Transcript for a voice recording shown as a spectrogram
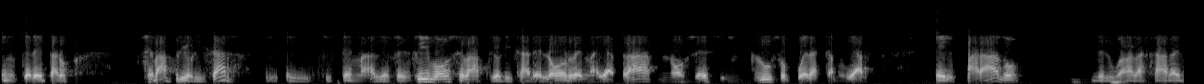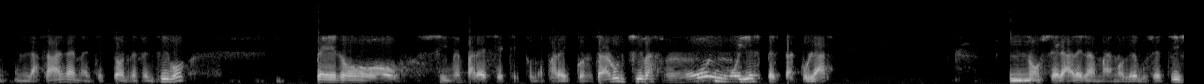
en Querétaro. Se va a priorizar el, el sistema defensivo, se va a priorizar el orden ahí atrás, no sé si incluso pueda cambiar el parado del Guadalajara en, la saga, en el sector defensivo, pero sí me parece que como para encontrar un Chivas muy, muy espectacular, no será de la mano de Bucetich.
